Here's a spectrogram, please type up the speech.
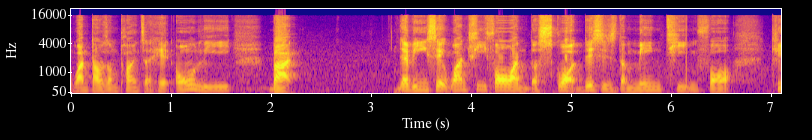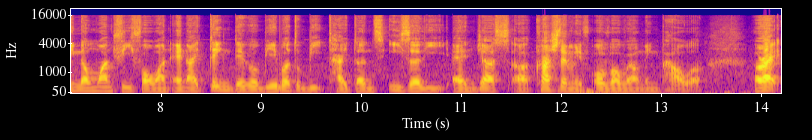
1,000 points ahead only. But that being said, 1341, the squad, this is the main team for Kingdom 1341, and I think they will be able to beat Titans easily and just uh, crush them with overwhelming power. Alright,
